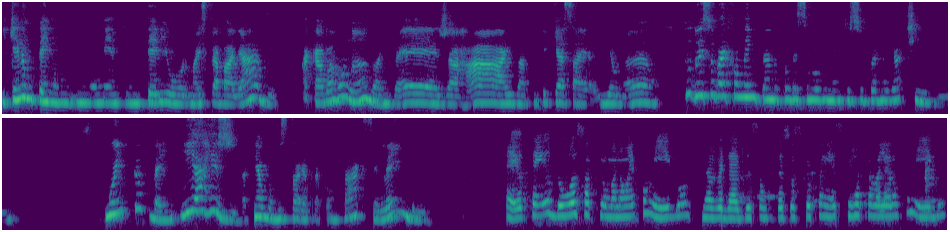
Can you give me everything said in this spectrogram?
E quem não tem um, um momento interior mais trabalhado, acaba rolando a inveja, a raiva, porque que essa e eu não. Tudo isso vai fomentando todo esse movimento super negativo. Né? Muito bem. E a Regina, tem alguma história para contar que você lembre? É, eu tenho duas, só que uma não é comigo. Na verdade, são pessoas que eu conheço que já trabalharam comigo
